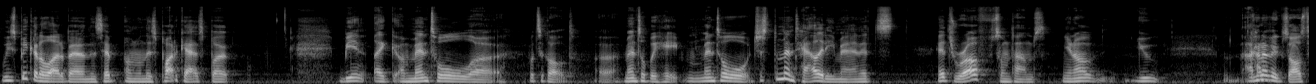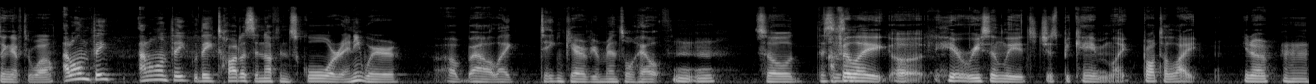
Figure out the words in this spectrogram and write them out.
we speak it a lot about on this on this podcast, but being like a mental, uh, what's it called? Uh, mental behavior, mental, just the mentality, man. It's it's rough sometimes. You know, you. I Kind of exhausting after a while. I don't think I don't think they taught us enough in school or anywhere about like taking care of your mental health. Mm-mm. So this I is feel a- like uh, here recently it's just became like brought to light. You know,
